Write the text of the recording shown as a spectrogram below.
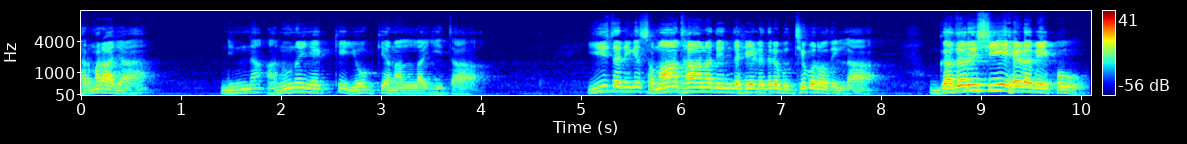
ಧರ್ಮರಾಜ, ನಿನ್ನ ಅನುನಯಕ್ಕೆ ಯೋಗ್ಯನಲ್ಲ ಈತ. ಈತನಿಗೆ ಸಮಾಧಾನದಿಂದ ಹೇಳಿದರೆ ಬುದ್ಧಿ ಬರೋದಿಲ್ಲ. ಗದರಿಸಿಯೇ ಹೇಳಬೇಕು.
